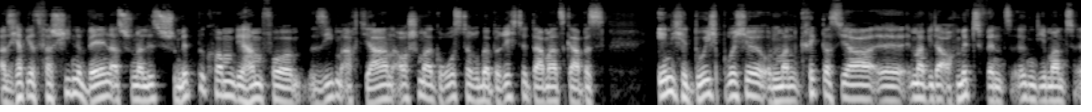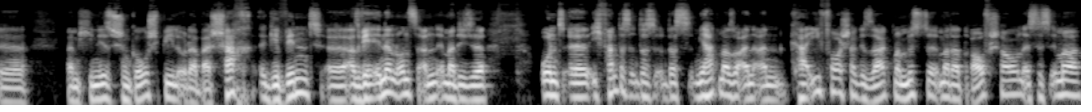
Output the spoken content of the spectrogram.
Also ich habe jetzt verschiedene Wellen als Journalist schon mitbekommen. Wir haben vor sieben, acht Jahren auch schon mal groß darüber berichtet. Damals gab es ähnliche Durchbrüche und man kriegt das ja äh, immer wieder auch mit, wenn irgendjemand äh, beim chinesischen Go-Spiel oder bei Schach äh, gewinnt. Äh, also wir erinnern uns an immer diese und äh, ich fand das, das, das, mir hat mal so ein, ein KI-Forscher gesagt, man müsste immer da drauf schauen. Es ist immer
